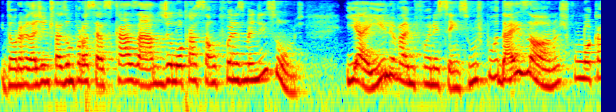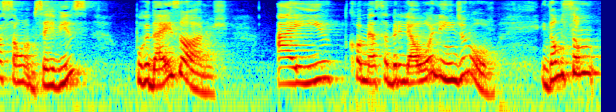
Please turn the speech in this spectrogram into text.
Então, na verdade, a gente faz um processo casado de locação com fornecimento de insumos. E aí ele vai me fornecer insumos por 10 anos, com locação, um serviço, por 10 anos aí começa a brilhar o olhinho de novo. Então são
